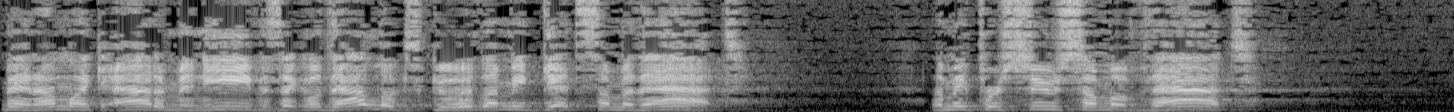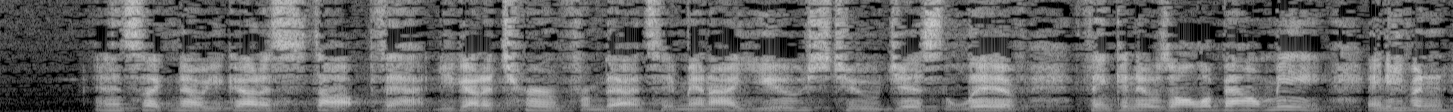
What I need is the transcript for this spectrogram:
Man, I'm like Adam and Eve. It's like, oh, that looks good. Let me get some of that. Let me pursue some of that. And it's like, no, you got to stop that. You got to turn from that and say, man, I used to just live thinking it was all about me. And even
